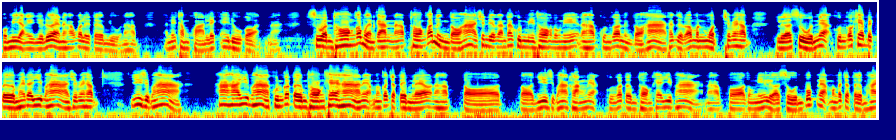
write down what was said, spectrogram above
ผมมีอย่างอื่นอยู่ด้วยนะครับ ก็เลยเติมอยู่นะครับ อันนี้ทำขวานเล็กให้ดูก่อนนะส่วนทองก็เหมือนกันนะครับ ทองก็ 1 ต่อ 5 เช่นเดียวกัน ถ้าคุณมีทองตรงนี้นะครับ คุณก็ 1 ต่อ 5 ถ้าเกิดว่ามันหมดใช่ไหมครับ เหลือศูนย์เนี่ยคุณก็แค่ไปเติมให้ได้ 25 ใช่ไหมครับ 25 55 25 คุณก็เติมทองแค่ 5 เนี่ยมันก็จะเต็มแล้วนะครับ ต่อต่อ 25 ครั้งเนี่ยคุณก็เติมทองแค่ 25 นะครับ พอตรงนี้เหลือศูนย์ปุ๊บเนี่ยมันก็จะเติมให้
